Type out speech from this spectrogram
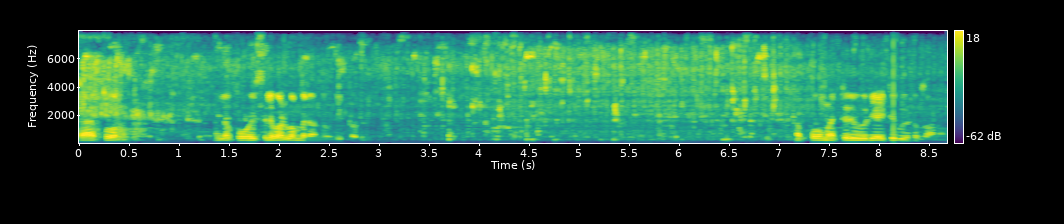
ടാപ്പ് തുറന്നു നല്ല ഫോഴ്സിൽ വെള്ളം വരാൻ തോന്നിയിട്ടത് അപ്പോൾ മറ്റൊരു വീഡിയോ ആയിട്ട് വീണ്ടും കാണാം.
